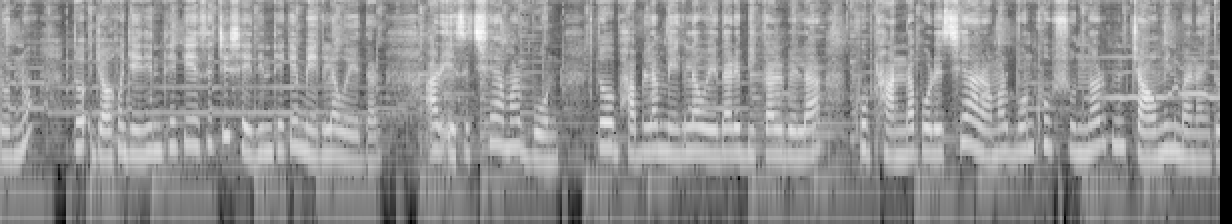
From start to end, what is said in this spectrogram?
জন্য। তো যখন যেদিন থেকে এসেছি সেই দিন থেকে মেঘলা ওয়েদার আর এসেছে আমার বোন। তো ভাবলাম মেঘলা ওয়েদারে বিকালবেলা খুব ঠান্ডা পড়েছে, আর আমার বোন খুব সুন্দর চাউমিন বানায়। তো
